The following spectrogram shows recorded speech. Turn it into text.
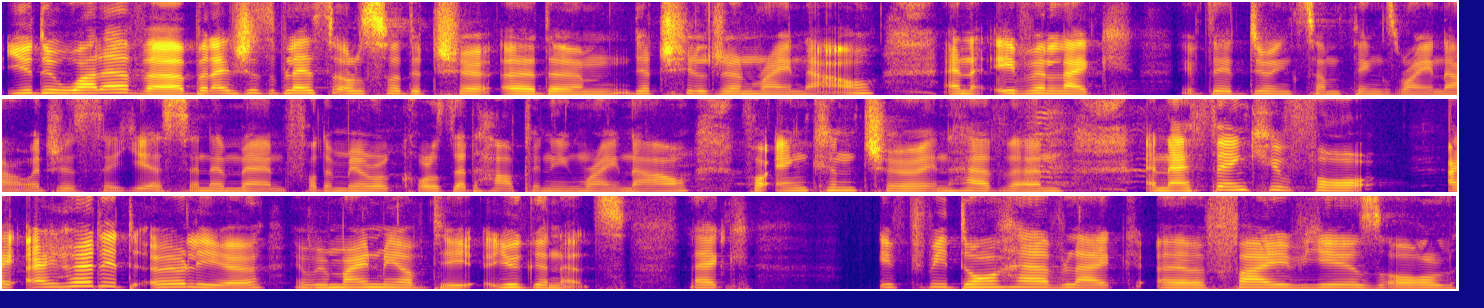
you do whatever, but I just bless also the ch- uh, the, um, the children right now, and even like if they're doing some things right now, I just say yes and amen for the miracles that are happening right now, for encounter in heaven, and I thank you for. I, I heard it earlier. It reminded me of the Huguenots, like if we don't have like uh, five years old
